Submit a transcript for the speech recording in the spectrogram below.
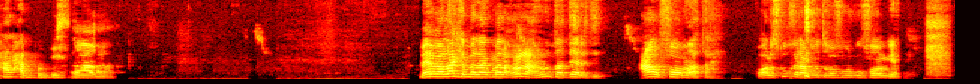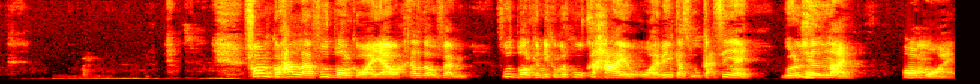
Hal xabo bis mema laakiin malaxulax runta hadday artid caaw foomaa tahay. Waa la isku qiraabuuta qof markuu foom yahay foomka waxaa la futbolka waa yaa wax qalada u fahmin futbolka ninka markuu qaxaayo oo habeenkaas uu kacsan yahay goolo dhalinaayo foom waaye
